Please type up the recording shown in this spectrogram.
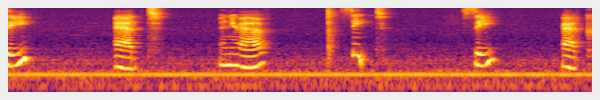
C, add T, and you have seat. C, add K,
